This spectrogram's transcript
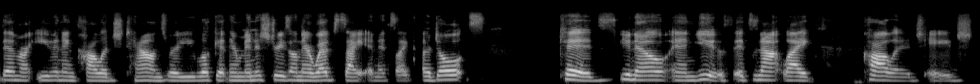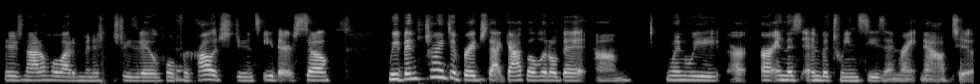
them are even in college towns where you look at their ministries on their website and it's like adults kids you know and youth. It's not like college age. There's not a whole lot of ministries available for college students either. So we've been trying to bridge that gap a little bit um, when we are, are in this in between season right now, too.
